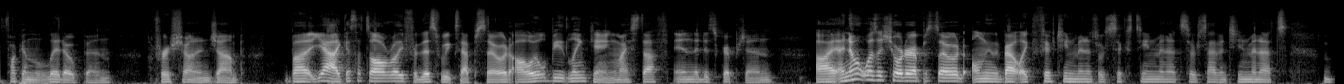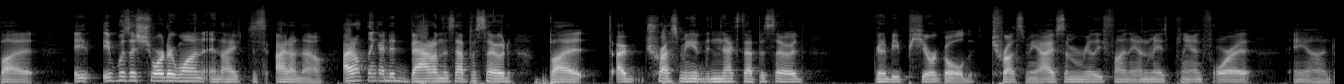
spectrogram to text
fucking lid open for Shonen Jump. But yeah, I guess that's all really for this week's episode. I will be linking my stuff in the description. Uh, I know it was a shorter episode, only about like 15 minutes or 16 minutes or 17 minutes, but it, it was a shorter one, and I just, I don't know. I don't think I did bad on this episode, but I trust me, the next episode gonna be pure gold. Trust me, I have some really fun animes planned for it, and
